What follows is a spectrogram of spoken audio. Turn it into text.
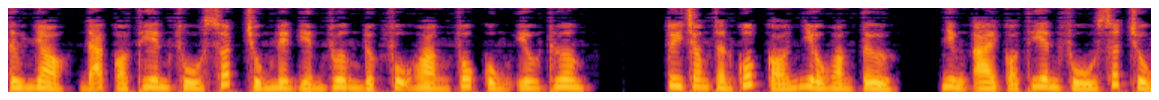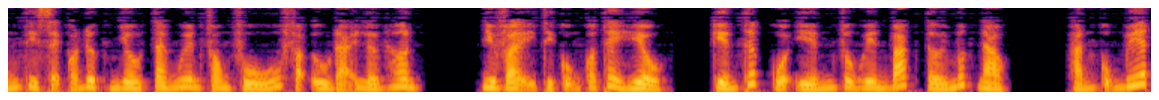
từ nhỏ đã có thiên phú xuất chúng nên Yến Vương được phụ hoàng vô cùng yêu thương. Tuy trong thần quốc có nhiều hoàng tử, nhưng ai có thiên phú xuất chúng thì sẽ có được nhiều tài nguyên phong phú và ưu đãi lớn hơn. Như vậy thì cũng có thể hiểu, kiến thức của Yến Vương Uyên Bác tới mức nào. Hắn cũng biết,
